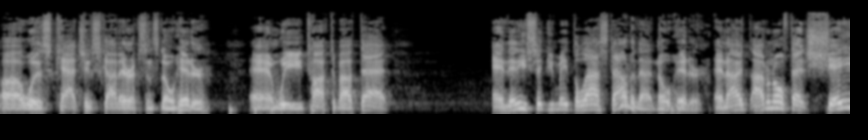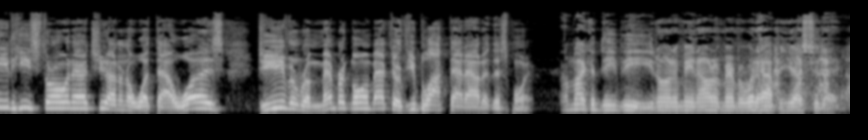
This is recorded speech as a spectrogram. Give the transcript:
uh, was catching Scott Erickson's no hitter, and we talked about that. And then he said you made the last out of that no hitter. And I, I don't know if that shade he's throwing at you. I don't know what that was. Do you even remember going back there? Have you blocked that out at this point? I'm like a DB. You know what I mean? I don't remember what happened yesterday.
